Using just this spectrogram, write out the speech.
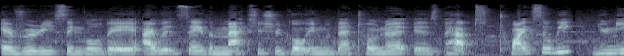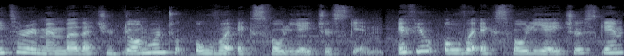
every single day. I would say the max you should go in with that toner is perhaps twice a week. You need to remember that you don't want to over exfoliate your skin. If you over exfoliate your skin,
